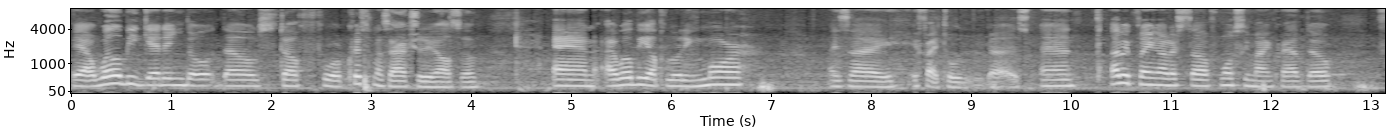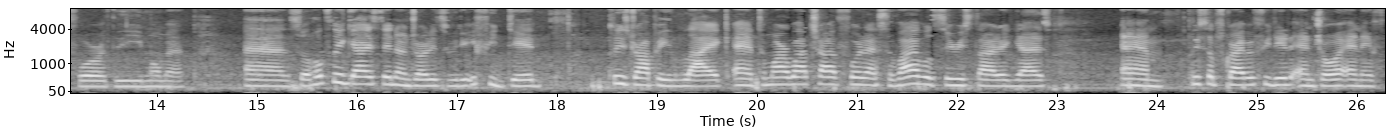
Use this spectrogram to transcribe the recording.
Yeah, we'll be getting the, those stuff for Christmas actually also, and I will be uploading more as I if I told you guys, and I'll be playing other stuff, mostly Minecraft though, for the moment. And so hopefully you guys did enjoy this video. If you did, please drop a like and tomorrow watch out for that survival series starting guys please subscribe if you did enjoy and if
